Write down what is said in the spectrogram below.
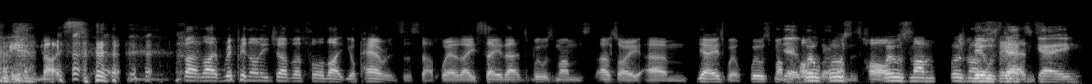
Nice. but like ripping on each other for like your parents and stuff, where they say that Will's mum's. Oh, sorry. Um, yeah, it's Will. Will's mum's Yeah, hot. Will- Will's- mum's hot. Will's mum, Will's mum, Neil's was dad's gay.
